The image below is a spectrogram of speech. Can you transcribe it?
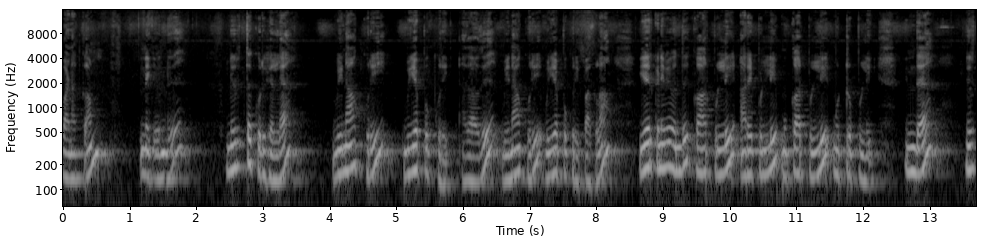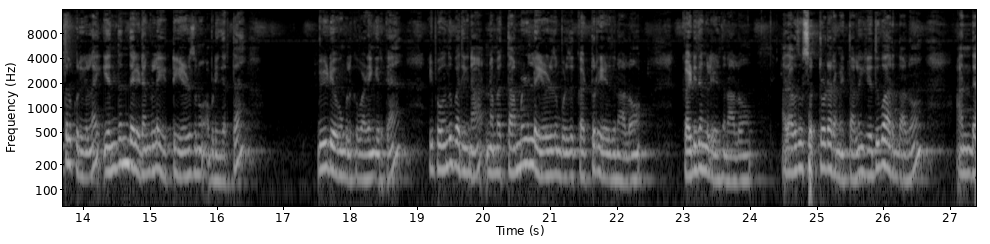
வணக்கம். இன்னைக்கு வந்து நிறுத்தக்குறிகளில் வினாக்குறி வியப்புக்குறி. அதாவது வினாக்குறி வியப்புக்குறி பார்க்கலாம். ஏற்கனவே வந்து கார்புள்ளி அரைப்புள்ளி முக்காற்புள்ளி முற்றுப்புள்ளி. இந்த நிறுத்தல் குறிகள்லாம் எந்தெந்த இடங்களில் இட்டு எழுதணும் அப்படிங்கிறத வீடியோ உங்களுக்கு வழங்கியிருக்கேன். இப்போ வந்து பார்த்திங்கன்னா நம்ம தமிழில் எழுதும் பொழுது கட்டுரை எழுதினாலும் கடிதங்கள் எழுதினாலும் அதாவது சொற்றொடர் அமைத்தாலும் எதுவாக இருந்தாலும் அந்த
